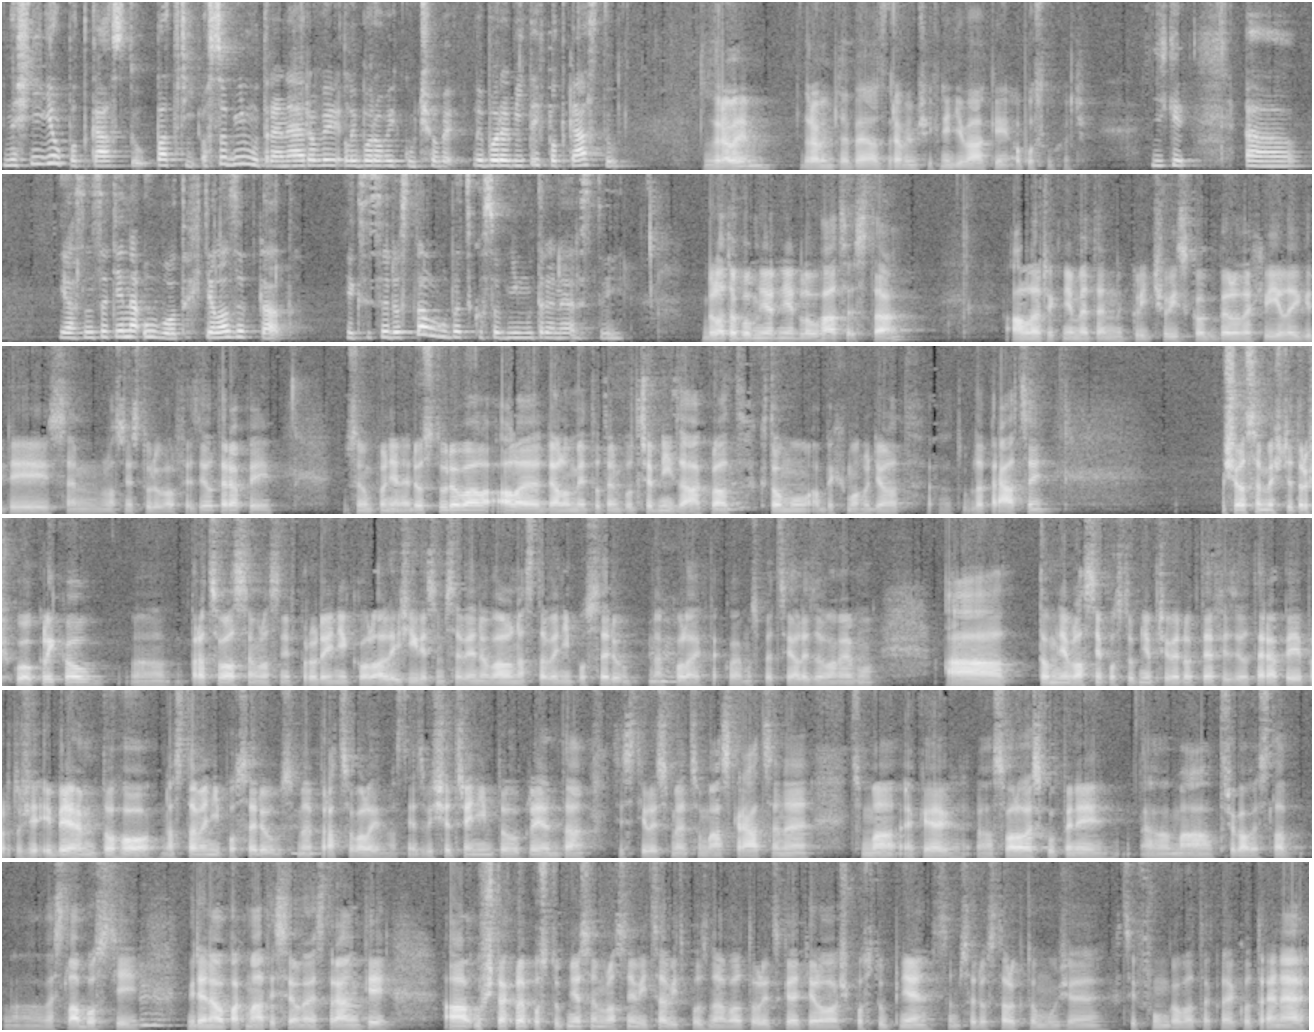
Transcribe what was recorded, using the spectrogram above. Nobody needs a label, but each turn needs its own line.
Dnešní díl podcastu patří osobnímu trenérovi Liborovi Kučovi. Libore, vítej v podcastu.
Zdravím, zdravím tebe a zdravím všechny diváky a posluchače.
Díky. Uh, já jsem se tě na úvod chtěla zeptat, jak jsi se dostal vůbec k osobnímu trenérství?
Byla to poměrně dlouhá cesta, ale řekněme ten klíčový skok byl ve chvíli, kdy jsem vlastně studoval fyzioterapii. Jsem úplně nedostudoval, ale dalo mi to ten potřebný základ k tomu, abych mohl dělat eh, tuhle práci. Šel jsem ještě trošku oklikou, eh, pracoval jsem vlastně v prodejně kola lyží, kde jsem se věnoval nastavení posedu na mhm. kolech, takovému specializovanému. A to mě vlastně postupně přivedlo k té fyzioterapii, protože i během toho nastavení posedu jsme mm. pracovali vlastně s vyšetřením toho klienta, zjistili jsme, co má zkrácené, co má, jaké eh, svalové skupiny eh, má třeba ve, slab, eh, ve slabosti, mm. kde naopak má ty silné stránky. A už takhle postupně jsem vlastně víc a víc poznával to lidské tělo, až postupně jsem se dostal k tomu, že chci fungovat takhle jako trenér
